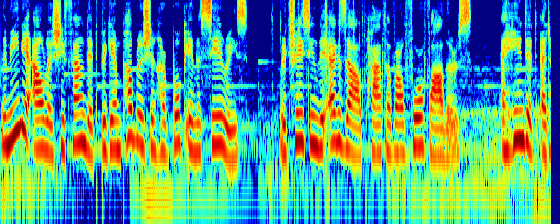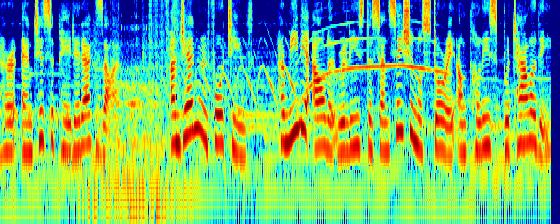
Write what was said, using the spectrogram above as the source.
the media outlet she founded began publishing her book in a series, retracing the exile path of our forefathers and hinted at her anticipated exile. On January 14th, her media outlet released a sensational story on police brutality.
